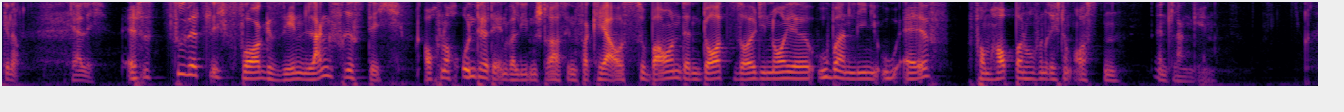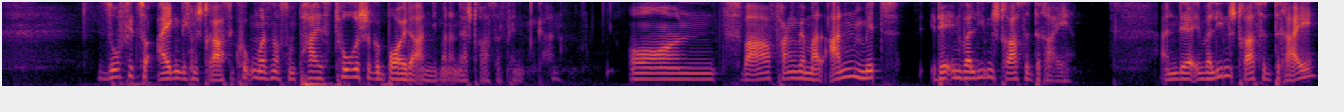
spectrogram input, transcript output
Genau. Herrlich. Es ist zusätzlich vorgesehen, langfristig auch noch unter der Invalidenstraße den Verkehr auszubauen, denn dort soll die neue U-Bahn-Linie U11 vom Hauptbahnhof in Richtung Osten entlang gehen. So viel zur eigentlichen Straße. Gucken wir uns noch so ein paar historische Gebäude an, die man an der Straße finden kann. Und zwar fangen wir mal an mit der Invalidenstraße 3. An der Invalidenstraße 3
